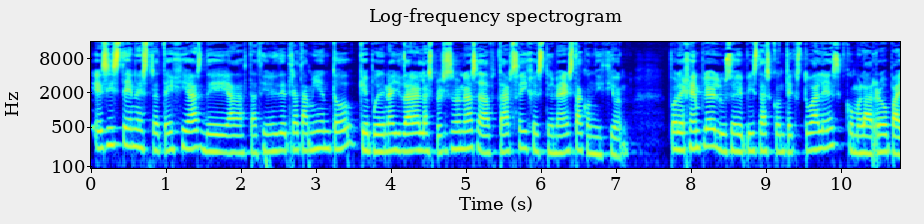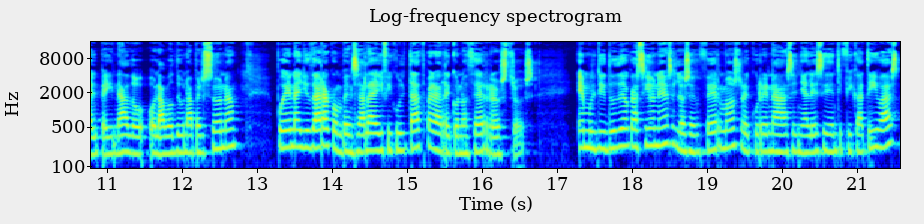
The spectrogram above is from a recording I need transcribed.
Existen estrategias de adaptación y de tratamiento que pueden ayudar a las personas a adaptarse y gestionar esta condición. Por ejemplo, el uso de pistas contextuales como la ropa, el peinado o la voz de una persona pueden ayudar a compensar la dificultad para reconocer rostros. En multitud de ocasiones los enfermos recurren a señales identificativas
